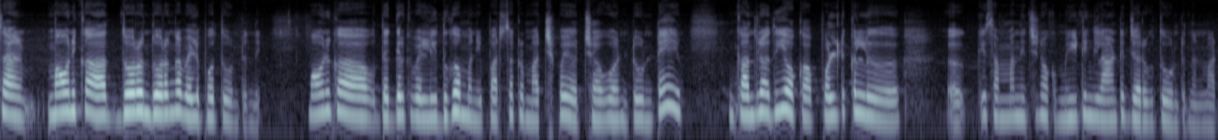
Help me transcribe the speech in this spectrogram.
స మౌనిక దూరం దూరంగా వెళ్ళిపోతూ ఉంటుంది. మౌనిక దగ్గరికి వెళ్ళి ఇదిగో అమ్మ పర్స్ అక్కడ మర్చిపోయి వచ్చావు అంటూ ఉంటే ఇంకా అందులో అది ఒక పొలిటికల్కి సంబంధించిన ఒక మీటింగ్ లాంటిది జరుగుతూ ఉంటుందన్నమాట.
